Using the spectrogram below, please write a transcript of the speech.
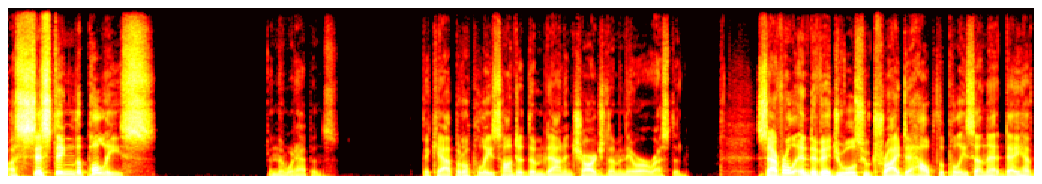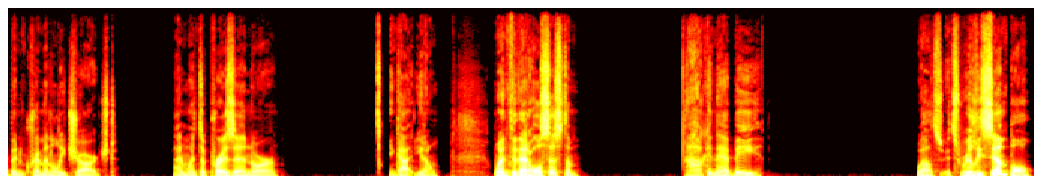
assisting the police. And then what happens? The Capitol Police hunted them down and charged them, and they were arrested. Several individuals who tried to help the police on that day have been criminally charged and went to prison or got, you know, went through that whole system. How can that be? Well, it's, it's really simple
